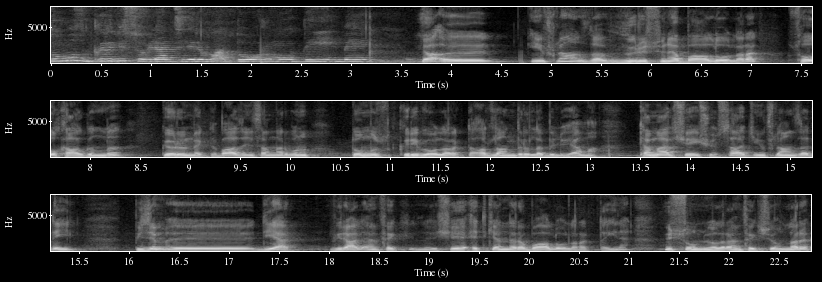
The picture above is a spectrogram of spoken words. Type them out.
Domuz gribi söylentileri var. Doğru mu, değil mi? Ya e, influenza virüsüne bağlı olarak soğuk algınlığı görülmekte. Bazı insanlar bunu domuz gribi olarak da adlandırılabiliyor ama temel şey şu sadece influenza değil bizim e, diğer viral enfek şeye etkenlere bağlı olarak da yine üst solunum yolları enfeksiyonları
